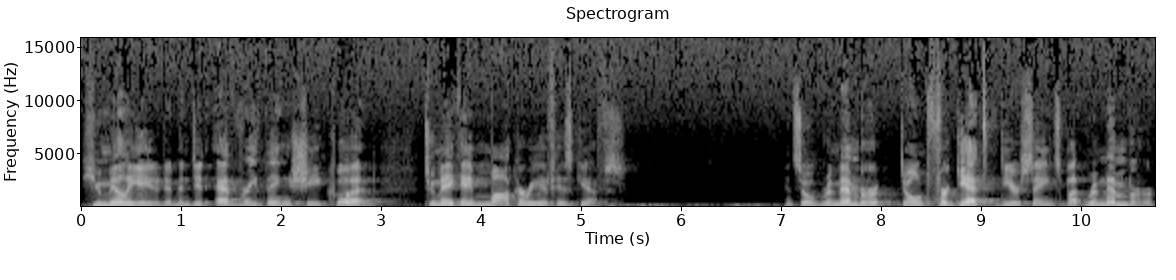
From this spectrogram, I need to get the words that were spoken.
humiliated him, and did everything she could to make a mockery of his gifts. And so remember, don't forget, dear saints, but remember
